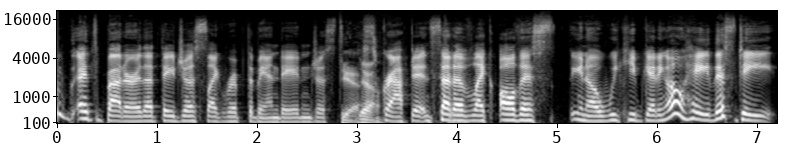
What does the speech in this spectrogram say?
I'm it's better that they just like ripped the band-aid and just Yeah. Yeah. scrapped it instead of like all this, you know, we keep getting, oh hey, this date,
